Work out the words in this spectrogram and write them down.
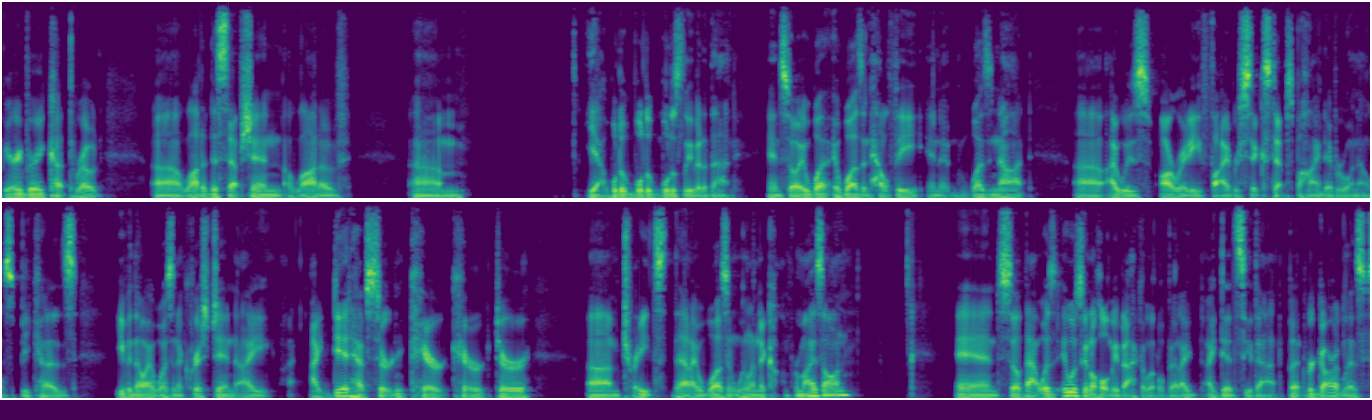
very very cutthroat. Uh, a lot of deception, a lot of, um, yeah. We'll we'll we'll just leave it at that. And so it was it wasn't healthy, and it was not. Uh, I was already five or six steps behind everyone else because even though I wasn't a Christian, I I did have certain char- character um, traits that I wasn't willing to compromise on. And so that was, it was going to hold me back a little bit. I, I did see that. But regardless,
